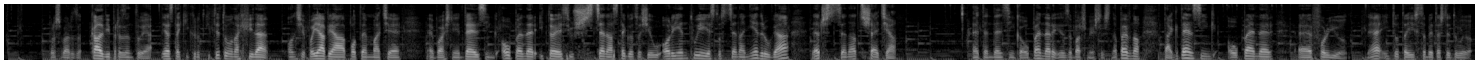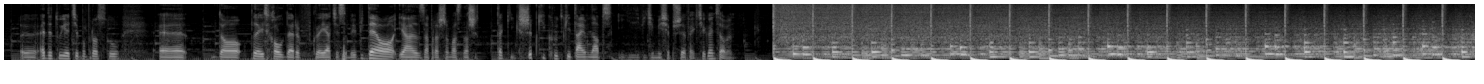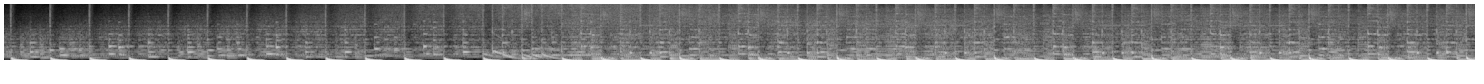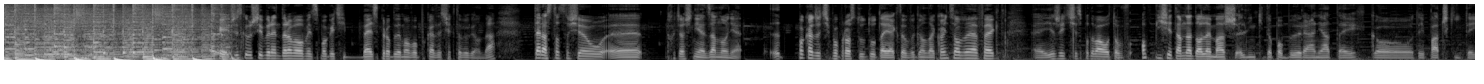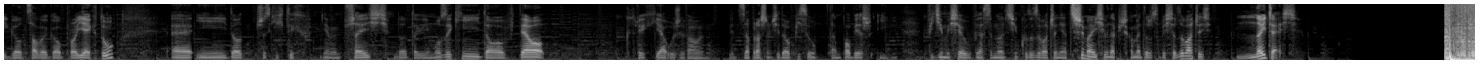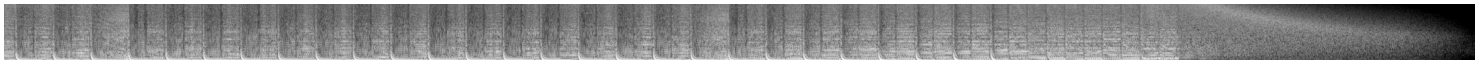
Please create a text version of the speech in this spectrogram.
proszę bardzo, Calvi prezentuje. Jest taki krótki tytuł na chwilę, on się pojawia, potem macie e, właśnie Dancing Opener i to jest już scena z tego, co się orientuje. Jest to scena nie druga, lecz scena trzecia. E, Ten Dancing Opener, zobaczmy jeszcze czy na pewno. Tak, Dancing Opener e, for You. Nie? I tutaj sobie też tytuły edytujecie po prostu. Do placeholder wklejacie sobie wideo. Ja zapraszam Was na taki szybki, krótki timelapse i widzimy się przy efekcie końcowym. Ok, wszystko już się wyrenderowało, więc mogę Ci bezproblemowo pokazać, jak to wygląda. Teraz to, co się... E, chociaż nie, za mną nie. E, Pokażę Ci po prostu tutaj, jak to wygląda końcowy efekt. E, Jeżeli Ci się spodobało, to w opisie tam na dole masz linki do pobierania tego, tej paczki, tego całego projektu e, i do wszystkich tych, nie wiem, przejść do tej muzyki, do wideo, których ja używałem. Więc zapraszam Cię do opisu, tam pobierz i widzimy się w następnym odcinku. Do zobaczenia. Trzymaj się, napisz komentarz, co byś chciał zobaczyć. No i cześć!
